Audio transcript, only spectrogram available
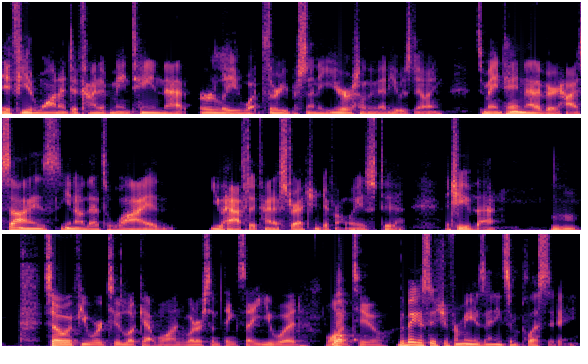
If he had wanted to kind of maintain that early, what thirty percent a year or something that he was doing, to maintain that at very high size, you know, that's why you have to kind of stretch in different ways to achieve that. Mhm. So, if you were to look at one, what are some things that you would want Well, to? The biggest issue for me is I need simplicity.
